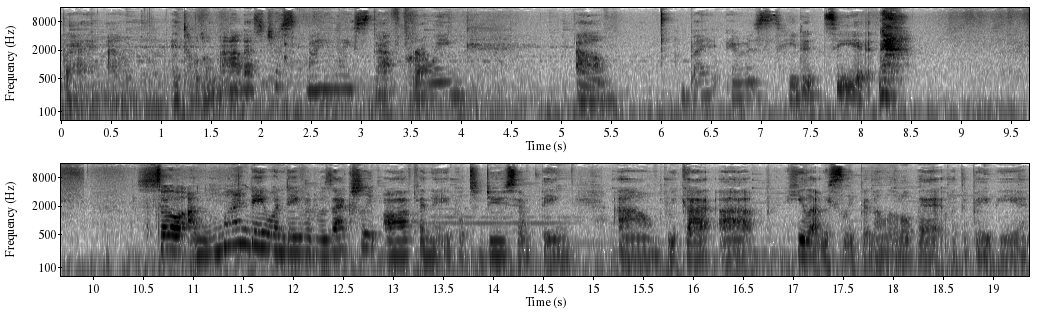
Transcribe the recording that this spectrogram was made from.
But um, I told him, ah, that's just my, my stuff growing. Um, but it was, he did see it. so on Monday, when David was actually off and able to do something, um, we got up. He let me sleep in a little bit with the baby and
